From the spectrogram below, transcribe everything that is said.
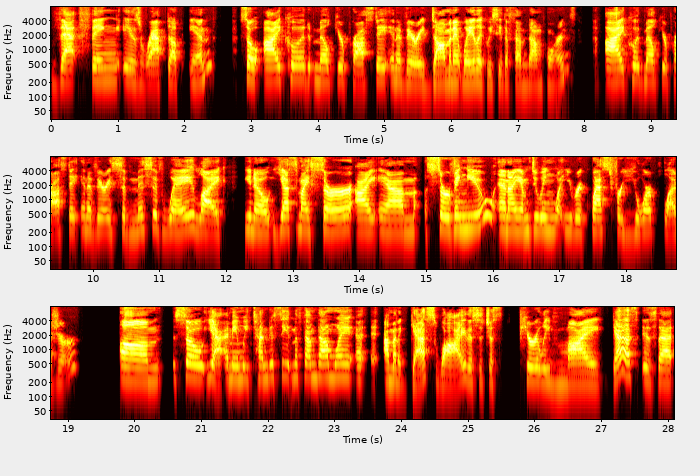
that thing is wrapped up in. So I could milk your prostate in a very dominant way, like we see the femdom horns. I could milk your prostate in a very submissive way, like, you know, yes, my sir, I am serving you and I am doing what you request for your pleasure. Um, so yeah, I mean, we tend to see it in the femdom way. I'm going to guess why. This is just purely my guess is that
